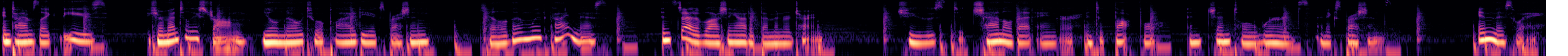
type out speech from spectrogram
In times like these, if you're mentally strong, you'll know to apply the expression, kill them with kindness, instead of lashing out at them in return. Choose to channel that anger into thoughtful and gentle words and expressions. In this way,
